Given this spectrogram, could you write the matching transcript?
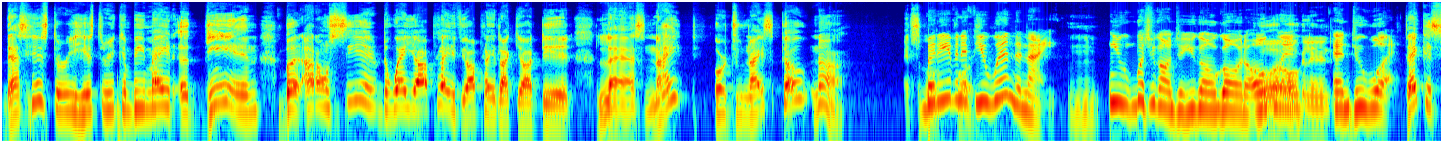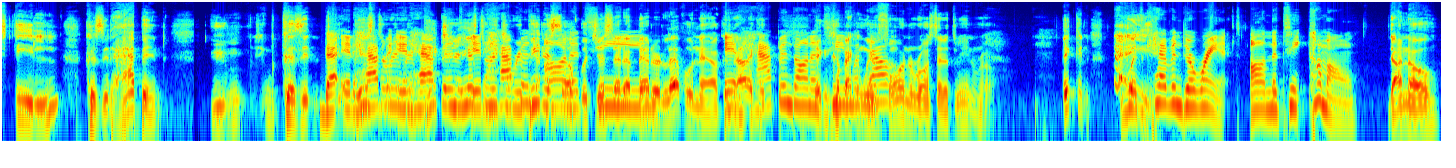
That's history. History can be made again, but I don't see it the way y'all play. If y'all played like y'all did last night or two nights ago, nah. It's But even if you win tonight, Mhm. you what you gonna do? You gonna go into to Oakland, Oakland and do what? they could steal because it happened. You, because it That it happened- it happened- it History can happened repeat itself, but just at a better level now. It now they can- happened on a team. They can team come back and win four in a row instead of three in a row. It can. with Kevin Durant on the team. Come on, I know,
